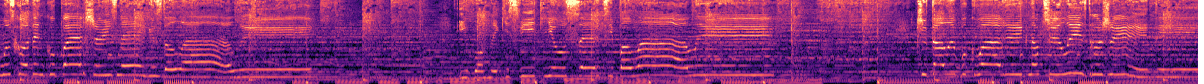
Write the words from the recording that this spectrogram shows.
Ми сходинку першу із нею здолали. І вогники світлі у серці палали. Читали букварик, навчились дружити.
